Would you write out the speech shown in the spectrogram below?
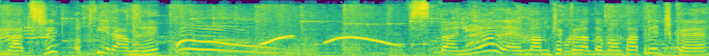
dwa, trzy, otwieramy. Wspaniale, mam czekoladową papryczkę.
